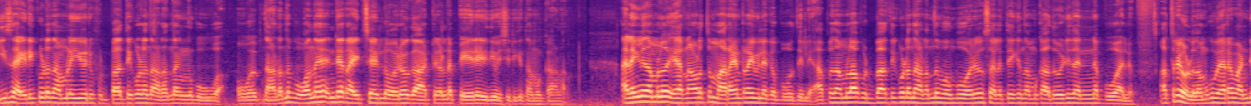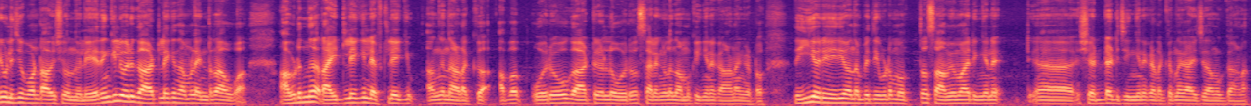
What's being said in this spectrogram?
ഈ സൈഡിൽ കൂടെ നമ്മൾ ഈ ഒരു ഫുട്പാത്തിൽ കൂടെ നടന്ന് അങ്ങ് പോവുക നടന്ന് പോകുന്നതിന്റെ റൈറ്റ് സൈഡിൽ ഓരോ ഘാട്ടുകളുടെ പേര് എഴുതി വെച്ചിരിക്കും നമുക്ക് കാണാം. അല്ലെങ്കിൽ നമ്മൾ എറണാകുളത്ത് മറൈൻ ഡ്രൈവിലൊക്കെ പോകത്തില്ലേ? അപ്പോൾ നമ്മൾ ആ ഫുട്പാത്തിൽ കൂടെ നടന്ന് പോകുമ്പോൾ ഓരോ സ്ഥലത്തേക്ക് നമുക്ക് അതുവഴി തന്നെ പോകാമല്ലോ. അത്രേ ഉള്ളൂ. നമുക്ക് വേറെ വണ്ടി വിളിച്ച് പോകേണ്ട ആവശ്യമൊന്നുമില്ല. ഏതെങ്കിലും ഒരു ഘാട്ടിലേക്ക് നമ്മൾ എന്റർ ആവുക. അവിടുന്ന് റൈറ്റിലേക്കും ലെഫ്റ്റിലേക്കും അങ്ങ് നടക്കുക. അപ്പോൾ ഓരോ ഘാട്ടുകളിലും ഓരോ സ്ഥലങ്ങളും നമുക്കിങ്ങനെ കാണാം കേട്ടോ. ഈ ഒരു ഏരിയ വന്നപ്പോഴത്തേക്ക് ഇവിടെ മൊത്തം സ്വാമിമാരിങ്ങനെ ഷെഡ് അടിച്ച് ഇങ്ങനെ കിടക്കുന്ന കാഴ്ച നമുക്ക് കാണാം.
